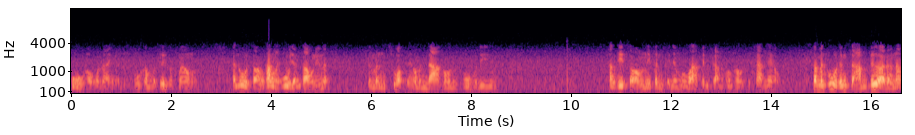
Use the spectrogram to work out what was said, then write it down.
อู้เอาก็ได้กันอู้คำบ่ซื้อกับเราท่านอู้สองครั้งเนี่ยอู้อย่างเก่าเนี่ยนะมันสวกแต่เขามันด่าเขาอู้บ่ดีครั้งที่สองนี่เพิ่นก็ยังบอกว่าเป็นกรรมของเขาที่ชาติแล้ว ถ้ามันอู้ถึงสามเตื้อแล้วนะ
